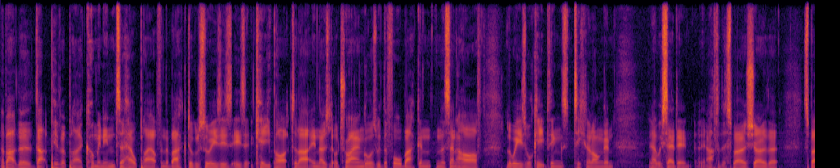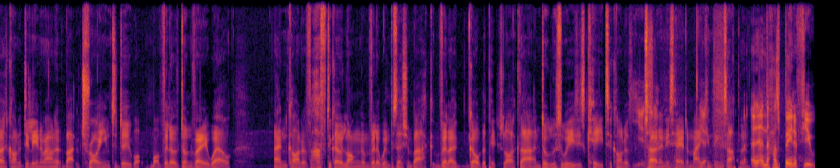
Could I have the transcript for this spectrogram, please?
about the that pivot player coming in to help play out from the back. Douglas Luiz is, is a key part to that in those little triangles with the fullback and, and the centre half. Luiz will keep things ticking along, and you know we said it after the Spurs show that Spurs kind of dillying around at the back, trying to do what what Villa have done very well. And kind of have to go long and Villa win possession back. Villa go up the pitch like that, and Douglas Luiz is key to kind of Yes, turning yeah. his head and making things happen. And, and there has been a few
